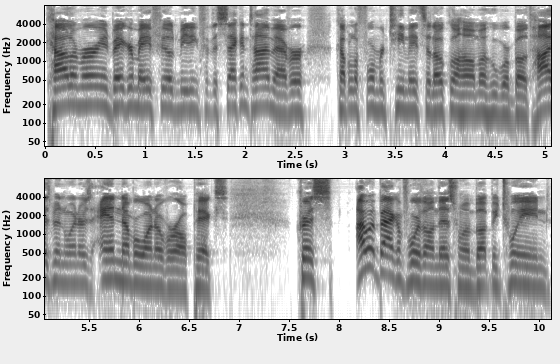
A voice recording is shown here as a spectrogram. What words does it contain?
Kyler Murray and Baker Mayfield meeting for the second time ever. A couple of former teammates at Oklahoma who were both Heisman winners and number 1 overall picks. Chris, I went back and forth on this one, but between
